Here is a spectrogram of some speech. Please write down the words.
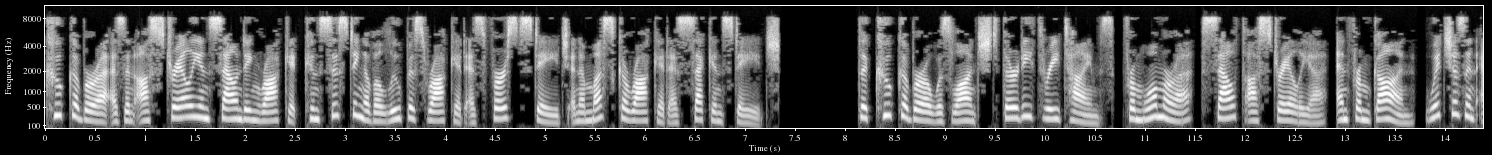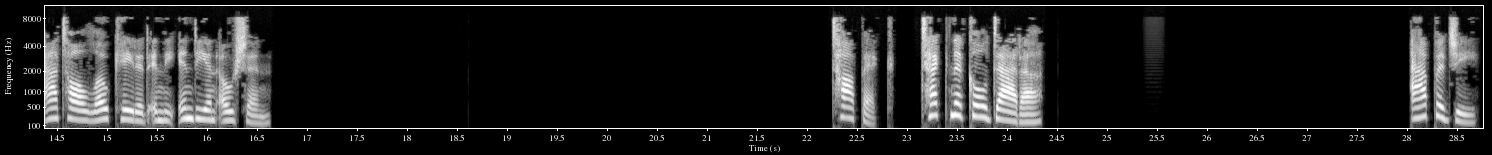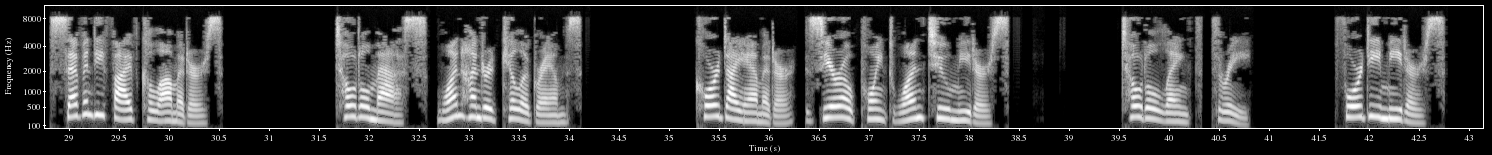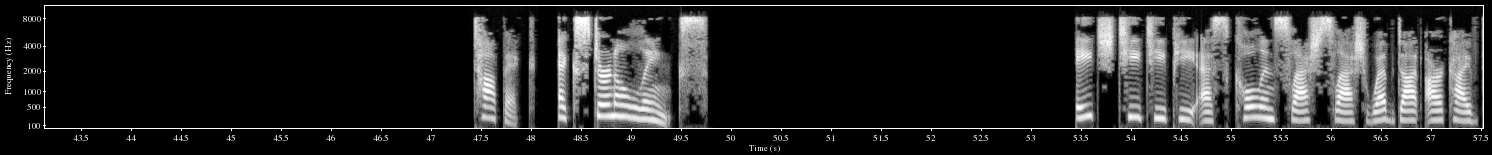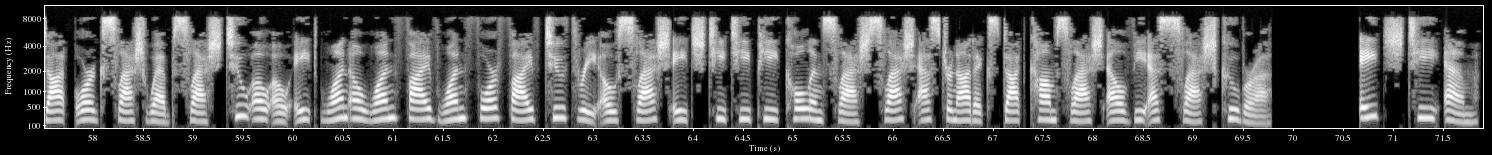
Kookaburra is an Australian-sounding rocket consisting of a Lupus rocket as first stage and a Musca rocket as second stage. The Kookaburra was launched 33 times, from Woomera, South Australia, and from Gan, which is an atoll located in the Indian Ocean. Topic. Technical data Apogee 75 kilometers. Total mass 100 kilograms. Core diameter 0.12 meters. Total length 3 40 meters. Topic. External links https colon slash slash web dot archive dot org slash web slash two oh oh eight one oh one five one four five two three oh slash http colon slash slash astronautix dot com slash lvs slash kubera htm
